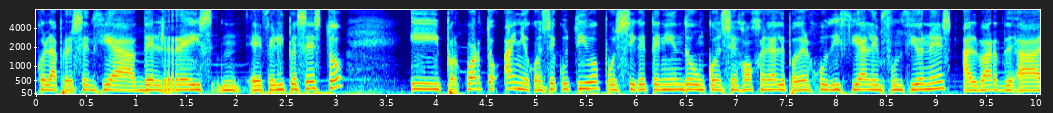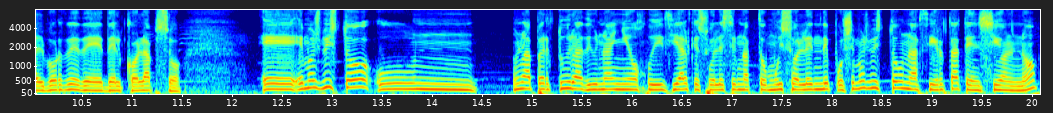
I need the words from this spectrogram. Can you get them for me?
con la presencia del rey eh, Felipe VI y por cuarto año consecutivo pues sigue teniendo un Consejo General de Poder Judicial en funciones al, de, al borde de, del colapso. Eh, hemos visto un, una apertura de un año judicial que suele ser un acto muy solemne, pues hemos visto una cierta tensión, ¿no?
